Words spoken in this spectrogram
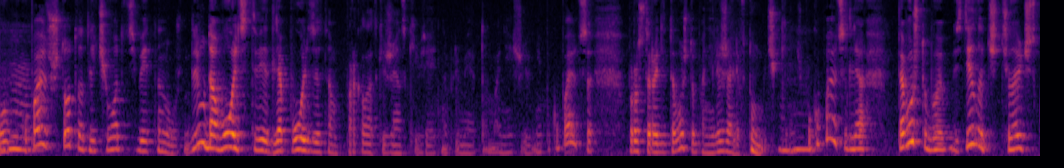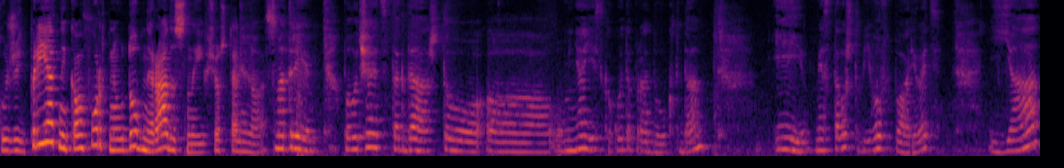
Mm Покупают что-то, для чего-то тебе это нужно. Для удовольствия, для пользы, там, прокладки женские взять, например, там, они же не покупаются просто ради того, чтобы они лежали в тумбочке. mm Они покупаются для того, чтобы сделать человеческую жизнь приятной, комфортной, удобной, радостной и все остальное. Смотри, получается тогда, что э, у меня есть какой-то продукт, да, и вместо того, чтобы его впаривать, я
